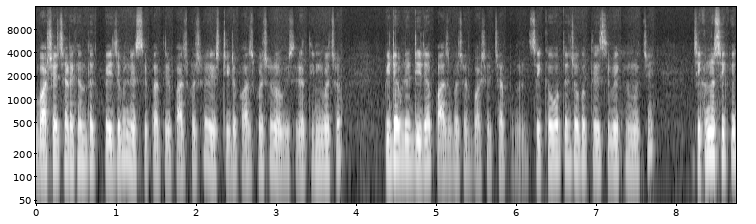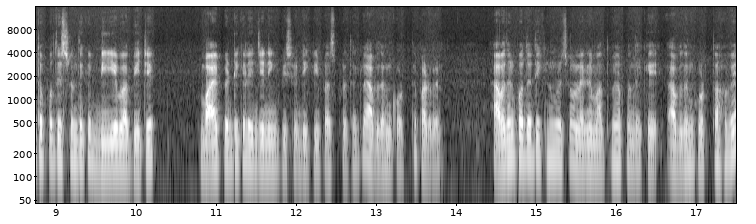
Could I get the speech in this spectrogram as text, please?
বয়সের ছাড় এখান থেকে পেয়ে যাবেন এসসি প্রার্থীর পাঁচ বছর এসটির পাঁচ বছর ওবিসির তিন বছর পিডাব্লিউডিরা পাঁচ বছর বয়সের ছাড় পাবেন। শিক্ষাগত যোগ্যতা হিসেবে এখানে হচ্ছে যে কোনো শিক্ষিত প্রতিষ্ঠান থেকে বিএ বা বিটেক বায়োমেডিক্যাল ইঞ্জিনিয়ারিং বিষয়ে ডিগ্রি পাস করে থাকলে আবেদন করতে পারবেন। আবেদন পদ্ধতি এখানে রয়েছে অনলাইনের মাধ্যমে আপনাদেরকে আবেদন করতে হবে।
